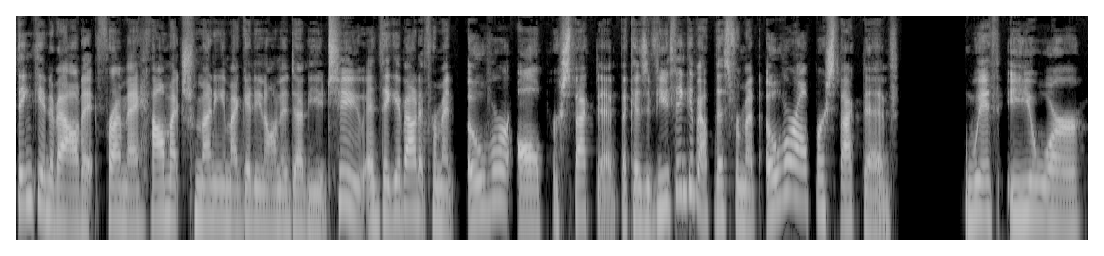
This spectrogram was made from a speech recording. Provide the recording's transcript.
thinking about it from a how much money am I getting on a W 2 and think about it from an overall perspective. Because if you think about this from an overall perspective with your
